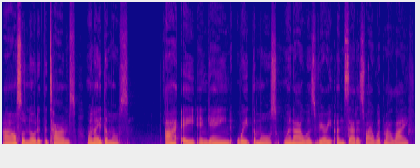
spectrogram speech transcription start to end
I also noted the times when I ate the most. I ate and gained weight the most when I was very unsatisfied with my life.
